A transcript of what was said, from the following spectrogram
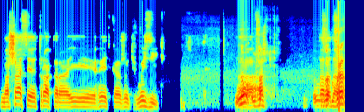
на шасі трактора і геть кажуть, везіть. Ну, А, в- а- Да-да-да, вра-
